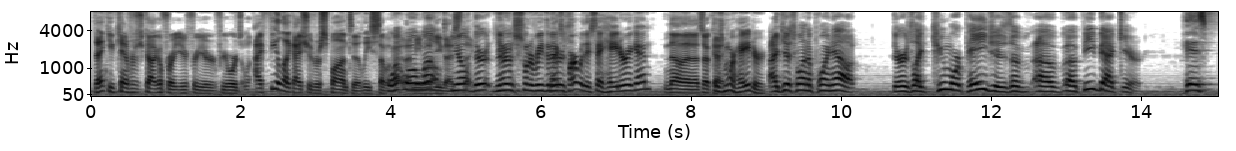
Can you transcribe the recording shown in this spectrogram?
thank you, Ken, for Chicago, for your for your for your words. I feel like I should respond to at least some of Well, it. well, I mean, well, what do you guys know, think? there, You don't just want to read the next part where they say hater again? no, that's okay. There's more hater. I just want to point out there's like two more pages of, of, of feedback here. His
